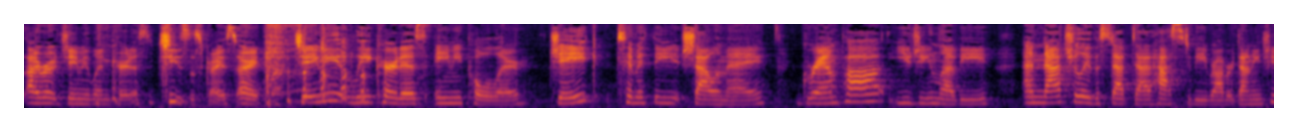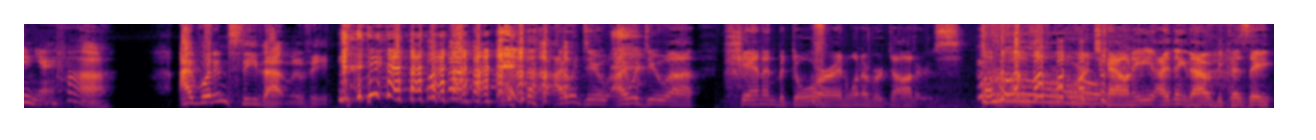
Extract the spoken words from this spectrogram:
I wrote Jamie Lynn Curtis. Jesus Christ. All right. Jamie Lee Curtis, Amy Poehler, Jake Timothée Chalamet, Grandpa Eugene Levy, and naturally the stepdad has to be Robert Downey Jr. Huh. I wouldn't see that movie. I would do. I would do. uh Shannon Beador and one of her daughters for, for Orange County. I think that would because they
